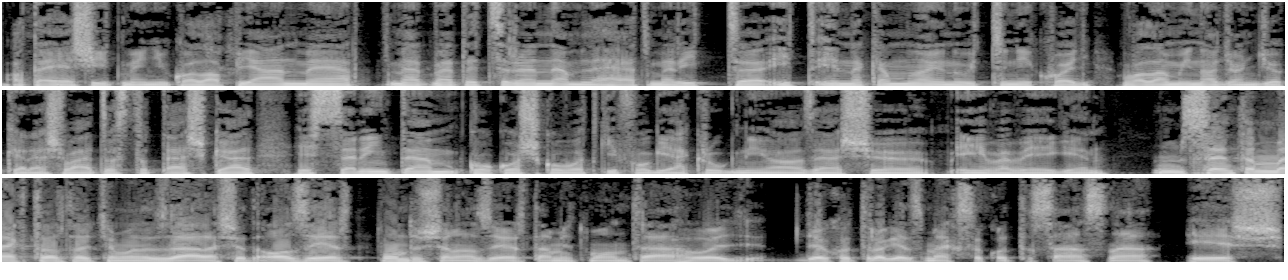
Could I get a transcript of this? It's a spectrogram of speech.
a teljesítményük alapján, mert, mert, mert egyszerűen nem lehet, mert itt, itt én nekem nagyon úgy tűnik, hogy valami nagyon gyökeres változtatás kell, és szerintem Kokoskovot ki fogják rugni az első éve végén. Szerintem megtarthatja majd az állását azért, pontosan azért, amit mondtál, hogy gyakorlatilag ez megszokott a szánsznál, és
